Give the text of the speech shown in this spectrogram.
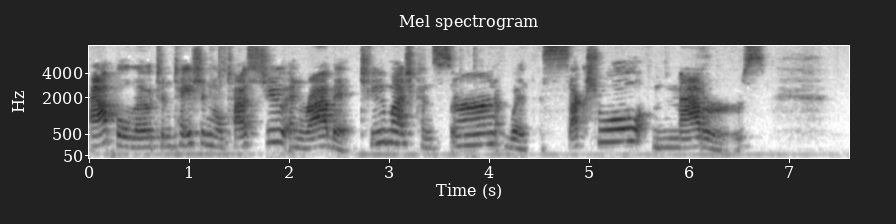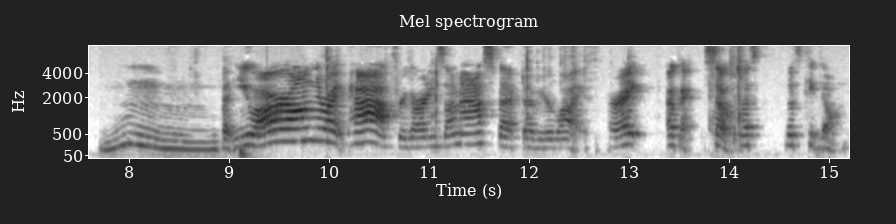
apple though. Temptation will test you, and rabbit. Too much concern with sexual matters. Mm, but you are on the right path regarding some aspect of your life. All right. Okay. So let's let's keep going.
